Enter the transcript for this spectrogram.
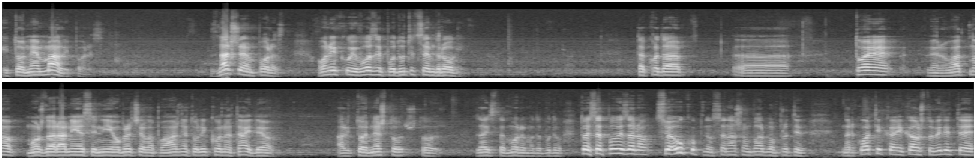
i to ne mali porast. Značajan porast onih koji voze pod uticajem drogi. Tako da, e, to je verovatno, možda ranije se nije obraćala pažnja toliko na taj deo, ali to je nešto što zaista moramo da budemo. To je sad povezano sve ukupno sa našom borbom protiv narkotika i kao što vidite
